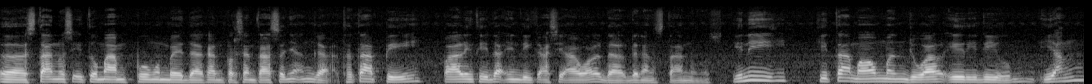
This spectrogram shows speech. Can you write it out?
uh, stanus itu mampu membedakan persentasenya, enggak. Tetapi paling tidak indikasi awal dengan stanus. Ini kita mau menjual iridium yang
